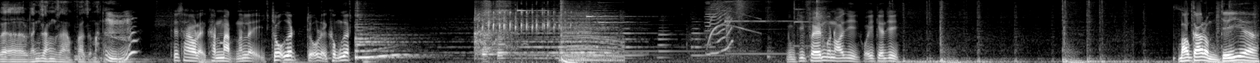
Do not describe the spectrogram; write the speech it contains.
ờ, đánh răng ra và rửa mặt Thế sao lại khăn mặt nó lại chỗ ướt, chỗ lại không ướt? Đồng chí Phến muốn nói gì, có ý kiến gì? báo cáo đồng chí ờ,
